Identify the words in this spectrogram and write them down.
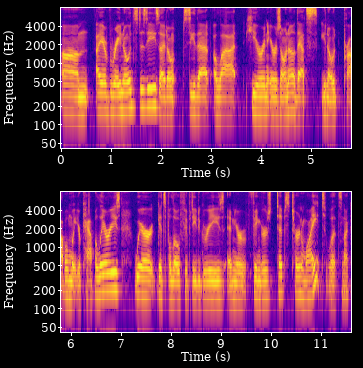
Um, I have Raynaud's disease. I don't see that a lot here in Arizona, that's you know a problem with your capillaries where it gets below 50 degrees and your fingertips turn white. Well, it's not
